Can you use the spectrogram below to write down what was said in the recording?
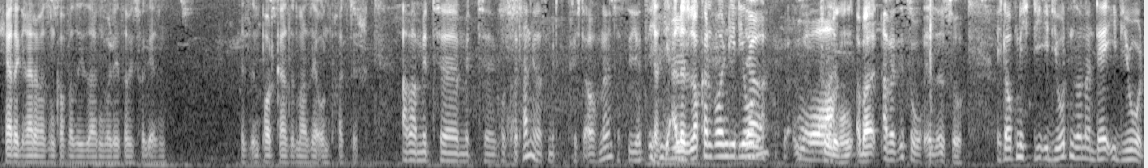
ich hatte gerade was im Kopf, was ich sagen wollte, jetzt habe ich es vergessen. Das ist im Podcast immer sehr unpraktisch. Aber mit, äh, mit äh, Großbritannien hast du mitgekriegt auch, ne? Dass die jetzt Dass die alles lockern wollen, die Idioten? Ja. Boah. Entschuldigung, aber Aber es ist so. es ist so. Ich glaube nicht die Idioten, sondern der Idiot.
